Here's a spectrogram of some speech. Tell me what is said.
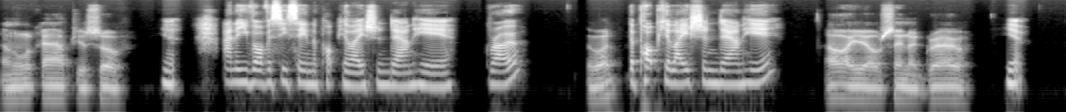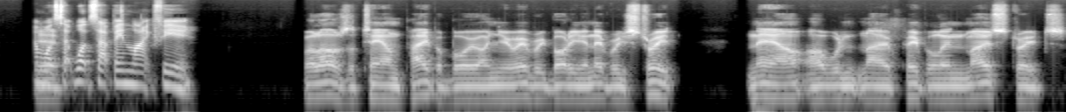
and look after yourself. Yeah. And you've obviously seen the population down here grow. The what? The population down here. Oh yeah, I've seen it grow. Yeah. And what's that? What's that been like for you? Well, I was a town paper boy. I knew everybody in every street. Now I wouldn't know people in most streets.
